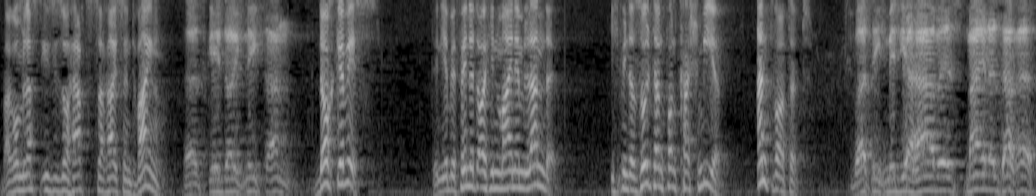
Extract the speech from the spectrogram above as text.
Warum lasst ihr sie so herzzerreißend weinen? Das geht euch nichts an. Doch gewiss, denn ihr befindet euch in meinem Lande. Ich bin der Sultan von Kaschmir. Antwortet. Was ich mit ihr habe, ist meine Sache.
